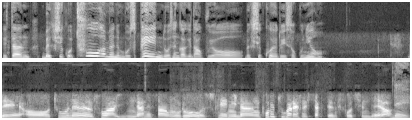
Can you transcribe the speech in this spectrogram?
일단 멕시코 투우 하면은 뭐 스페인도 생각이 나고요. 멕시코에도 있었군요. 네, 어, 투우는 소와 인간의 싸움으로 스페인이랑 포르투갈에서 시작된 스포츠인데요. 네.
